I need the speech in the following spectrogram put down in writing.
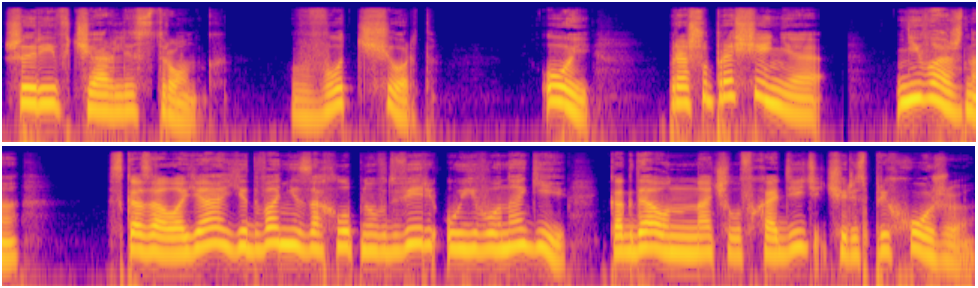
Шериф Чарли Стронг. Вот чёрт. «Ой, прошу прощения, неважно», — сказала я, едва не захлопнув дверь у его ноги, когда он начал входить через прихожую.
